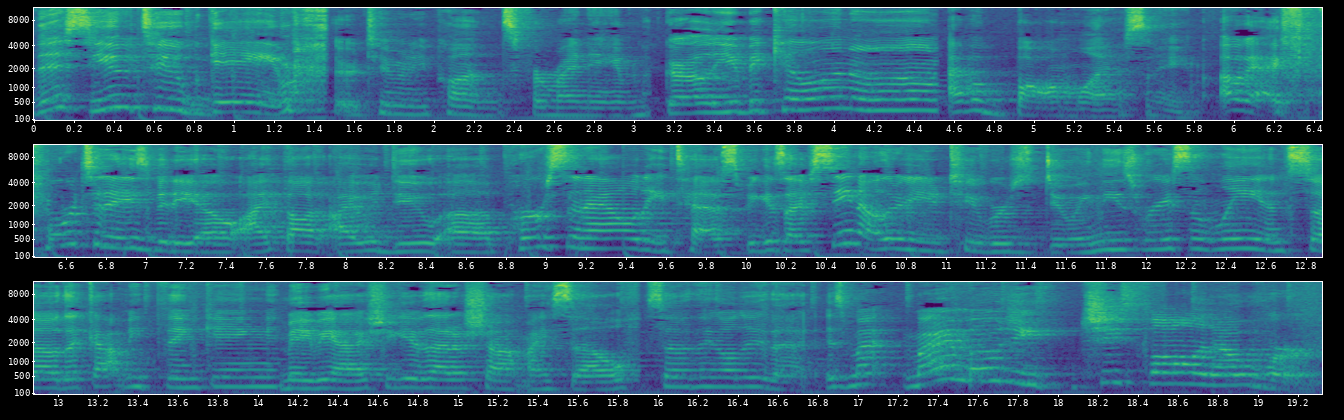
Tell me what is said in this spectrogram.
this YouTube game. there are too many puns for my name. Girl, you be killing them. I have a bomb last name. Okay, for today's video, I thought I would do a personality test because I've seen other YouTubers doing these recently and so that got me thinking maybe I should give that a shot myself. So I think I'll do that. Is my, my emoji, she's falling over.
